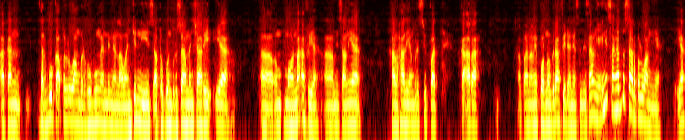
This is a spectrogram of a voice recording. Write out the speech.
akan terbuka peluang berhubungan dengan lawan jenis ataupun berusaha mencari ya uh, mohon maaf ya uh, misalnya hal-hal yang bersifat ke arah apa namanya pornografi dan yang semisalnya ini sangat besar peluangnya ya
